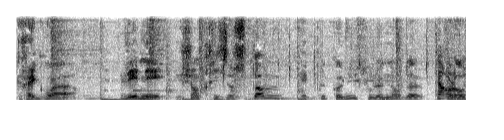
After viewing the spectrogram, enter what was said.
Grégoire, l'aîné Jean Chrysostome est plus connu sous le nom de Carlos.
